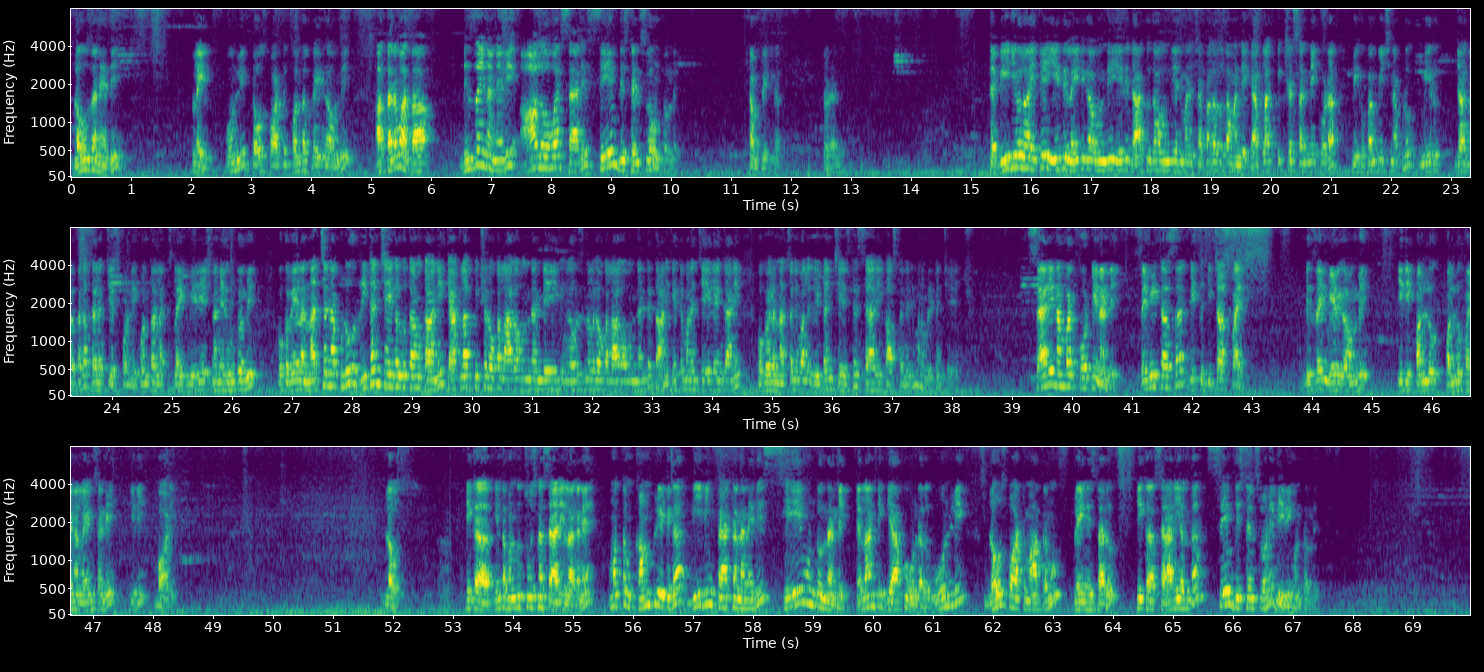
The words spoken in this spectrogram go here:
బ్లౌజ్ అనేది ప్లెయిన్ ఓన్లీ బ్లౌజ్ పార్ట్ కొంత ప్లెయిన్గా ఉంది. ఆ తర్వాత డిజైన్ అనేది ఆల్ ఓవర్ శారీ సేమ్ డిస్టెన్స్లో ఉంటుంది. కంప్లీట్గా. చూడండి. వీడియోలో అయితే ఏది లైట్గా ఉంది ఏది డార్క్గా ఉంది అని మనం చెప్పగలుగుతామండి. కేటలాగ్ పిక్చర్స్ అన్ని కూడా మీకు పంపించినప్పుడు మీరు జాగ్రత్తగా సెలెక్ట్ చేసుకోండి. కొంత స్లైట్ వేరియేషన్ అనేది ఉంటుంది. ఒకవేళ నచ్చినప్పుడు రిటర్న్ చేయగలుగుతాము కానీ క్యాటలాగ్ పిక్చర్ ఒకలాగా ఉందండి ఒరిజినల్గా ఒకలాగా ఉందంటే దానికైతే మనం చేయలేం కానీ ఒకవేళ నచ్చని వాళ్ళు రిటర్న్ చేస్తే శారీ కాస్ట్ అనేది మనం రిటర్న్ చేయొచ్చు. శారీ నంబర్ ఫోర్టీన్ అండి. Semi tussar with ghichas pipe design వేరుగా ఉంది. ఇది పళ్ళు పళ్ళు పైన లైన్స్ అండి. ఇది బాడీ. బ్లౌజ్. ఇక ఇంతకుముందు చూసిన శారీ లాగానే మొత్తం కంప్లీట్గా వీవింగ్ ప్యాటర్న్ అనేది సేమ్ ఉంటుందండి. ఎలాంటి గ్యాప్ ఉండదు. ఓన్లీ బ్లౌజ్ పార్ట్ మాత్రము ప్లెయిన్ ఇస్తారు. ఇక శారీ అంతా సేమ్ డిస్టెన్స్లోనే వీవింగ్ ఉంటుంది.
